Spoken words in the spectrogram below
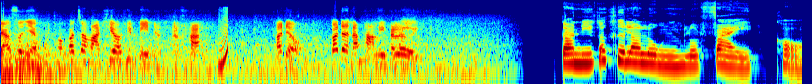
แล้วส่วนใหญ่คนเขาก็จะมาเที่ยวที่ปีนังนะคะ ก็เดี๋ยวก็เดินนำทางนี้ไปเลย ตอนนี้ก็คือเราลงรถไฟของ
